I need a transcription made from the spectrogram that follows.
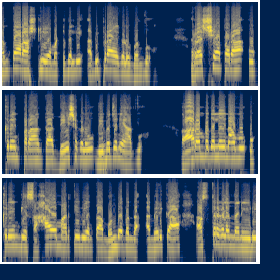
ಅಂತಾರಾಷ್ಟ್ರೀಯ ಮಟ್ಟದಲ್ಲಿ ಅಭಿಪ್ರಾಯಗಳು ಬಂದ್ವು. ರಷ್ಯಾ ಪರ, ಉಕ್ರೇನ್ ಪರ ಅಂತ ದೇಶಗಳು ವಿಭಜನೆ ಆದ್ವು. ಆರಂಭದಲ್ಲೇ ನಾವು ಉಕ್ರೇನ್ಗೆ ಸಹಾಯ ಮಾಡ್ತೀವಿ ಅಂತ ಮುಂದೆ ಬಂದ ಅಮೆರಿಕ ಅಸ್ತ್ರಗಳನ್ನ ನೀಡಿ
